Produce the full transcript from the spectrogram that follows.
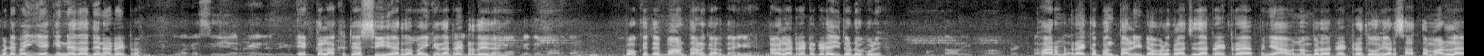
ਵੱਡੇ ਭਾਈ ਇਹ ਕਿੰਨੇ ਦਾ ਦੇਣਾ ਟਰੈਕਟਰ? 180000 ਰੁਪਏ ਦੇ ਦੇਂਗੇ 1 ਲੱਖ ਤੇ 80 ਹਜ਼ਾਰ ਦਾ ਬਾਈ ਕਹਿੰਦਾ ਟਰੈਕਟਰ ਦੇ ਦਾਂਗੇ। ਮੌਕੇ ਤੇ ਮਾਨਤਾਨ ਬੌਕੇ ਤੇ ਬਾਣ ਕਰ ਦਾਂਗੇ ਅਗਲਾ ਟਰੈਕਟਰ ਕਿਹੜਾ ਜੀ ਤੁਹਾਡੇ ਕੋਲੇ? 45 farm tractor Farmtrac 45 double clutch ਦਾ ਟਰੈਕਟਰ ਹੈ ਪੰਜਾਬ ਨੰਬਰ ਦਾ ਟਰੈਕਟਰ ਹੈ 2007 ਮਾਡਲ ਹੈ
